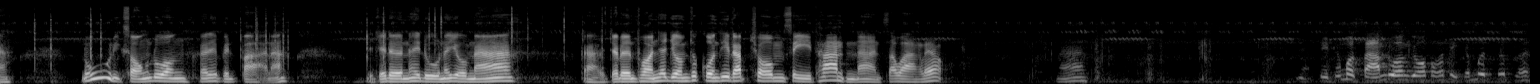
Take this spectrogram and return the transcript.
นะนู่นอีกสองดวงแล้วได้เป็นป่านะ เดี๋ยวจะเดินให้ดูนะโยมนะจะเดินพรญาติโยมทุกคนที่รับชมสี่ท่านนานสว่างแล้วนะติดทั้งหมดสามดวงโยมปกติจะมืดตึ๊บเลย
